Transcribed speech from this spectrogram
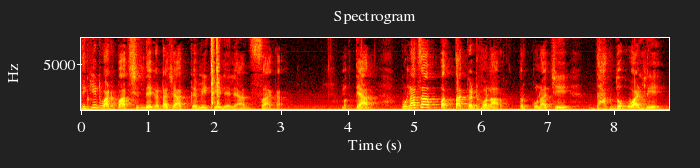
तिकीट वाटपात शिंदे गटाच्या कमी केलेल्या जागा. मग त्यात कुणाचा पत्ता कट होणार तर कुणाची धाकधूक वाढली आहे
